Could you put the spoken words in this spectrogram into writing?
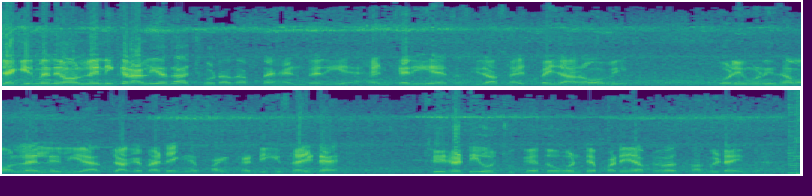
चेक इन मैंने ऑनलाइन ही करा लिया था, छोटा सा अपना हैंड कैरी है हैंड कैरी है तो सीधा फ़्लाइट पर ही जा रहा हूँ अभी। थोड़ी मोड़ी सब ऑनलाइन ले लिया जाके बैठेंगे फाइव थर्टी की फ़्लाइट है थ्री थर्टी हो चुके हैं, दो घंटे पड़े हैं, अपने पास काफ़ी टाइम है।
